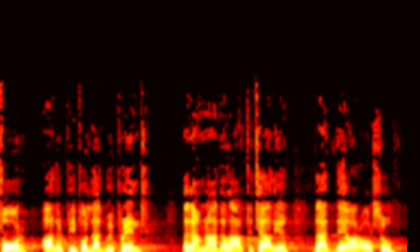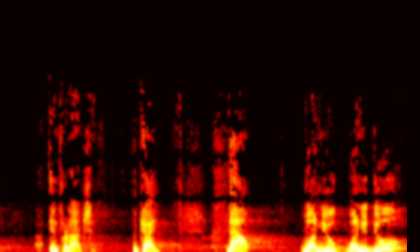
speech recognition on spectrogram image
for other people that we print that I'm not allowed to tell you that they are also in production. Okay? Now, when you, when you do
